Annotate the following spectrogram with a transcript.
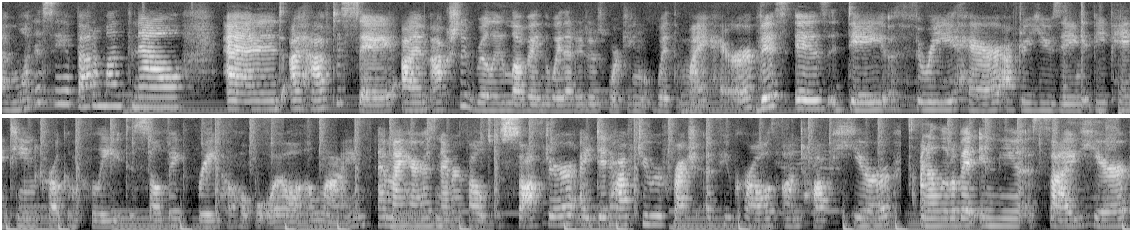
I want to say about a month now, and I have to say I'm actually really loving the way that it is working with my hair. This is day three hair after using the Pantene Curl Complete sulfate free jojoba oil line and my hair has never felt softer. I did have to refresh a few curls on top here and a little bit in the side here.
